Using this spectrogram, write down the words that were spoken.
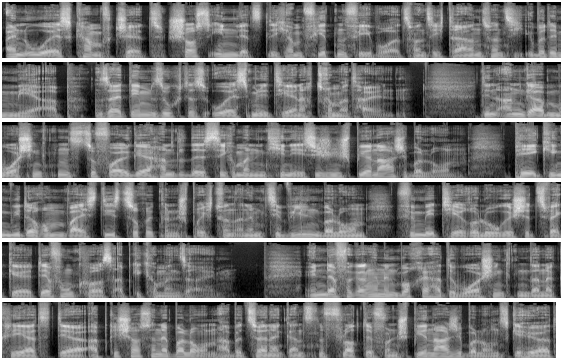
Ein US-Kampfjet schoss ihn letztlich am 4. Februar 2023 über dem Meer ab. Seitdem sucht das US-Militär nach Trümmerteilen. Den Angaben Washingtons zufolge handelt es sich um einen chinesischen Spionageballon. Peking wiederum weist dies zurück und spricht von einem zivilen Ballon für meteorologische Zwecke, der vom Kurs abgekommen sei. In der vergangenen Woche hatte Washington dann erklärt, der abgeschossene Ballon habe zu einer ganzen Flotte von Spionageballons gehört,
